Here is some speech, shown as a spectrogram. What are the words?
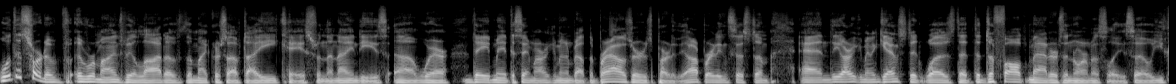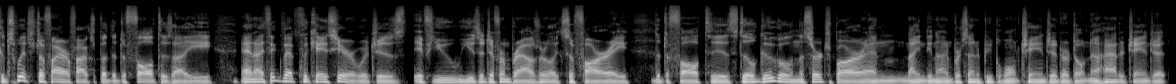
Well, this sort of reminds me a lot of the Microsoft IE case from the 90s, uh, where they made the same argument about the browser as part of the operating system. And the argument against it was that the default matters enormously. So you can switch to Firefox, but the default is IE. And I think that's the case here, which is if you use a different browser like Safari, the default is still Google in the search bar, and 99% of people won't change it or don't know how to change it.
